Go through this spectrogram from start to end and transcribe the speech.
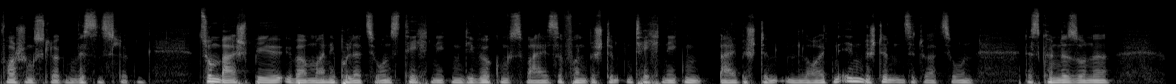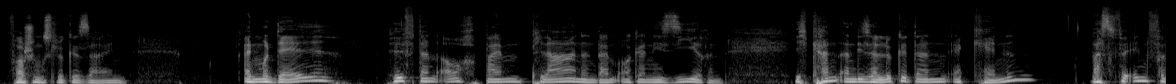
Forschungslücken, Wissenslücken. Zum Beispiel über Manipulationstechniken, die Wirkungsweise von bestimmten Techniken bei bestimmten Leuten in bestimmten Situationen. Das könnte so eine Forschungslücke sein. Ein Modell hilft dann auch beim Planen, beim Organisieren. Ich kann an dieser Lücke dann erkennen, was für Info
